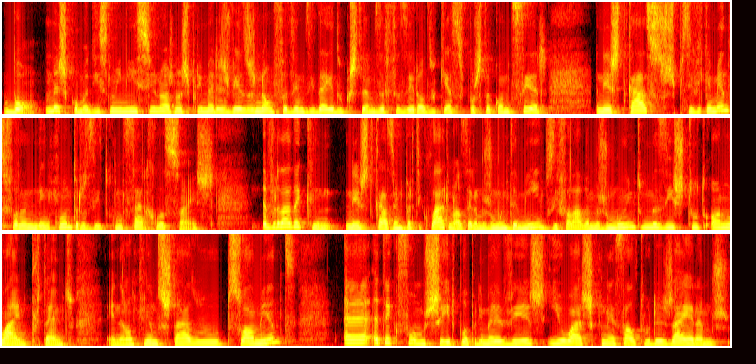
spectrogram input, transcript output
Bom, mas como eu disse no início, nós nas primeiras vezes não fazemos ideia do que estamos a fazer ou do que é suposto acontecer. Neste caso, especificamente, falando de encontros e de começar relações. A verdade é que, neste caso em particular, nós éramos muito amigos e falávamos muito, mas isto tudo online, portanto, ainda não tínhamos estado pessoalmente. Uh, até que fomos sair pela primeira vez e eu acho que nessa altura já éramos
